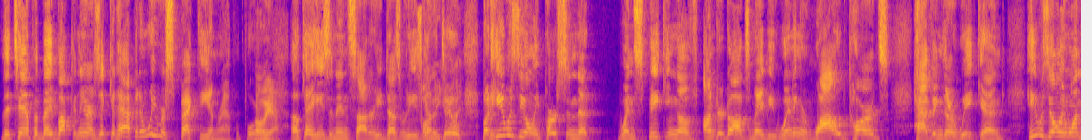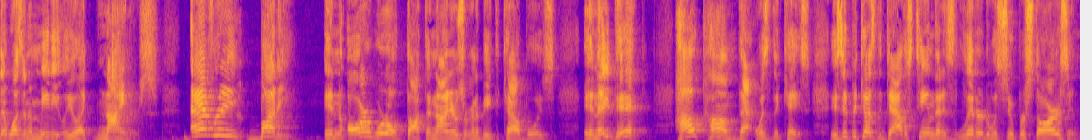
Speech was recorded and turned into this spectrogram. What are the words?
the Tampa Bay Buccaneers. It could happen. And we respect Ian Rapoport. Oh, yeah. Okay, he's an insider. He does what he's got to do. But he was the only person that, when speaking of underdogs maybe winning or wild cards having their weekend, he was the only one that wasn't immediately like Niners. Everybody in our world thought the Niners were going to beat the Cowboys, and they did. How come that was the case? Is it because the Dallas team that is littered with superstars and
